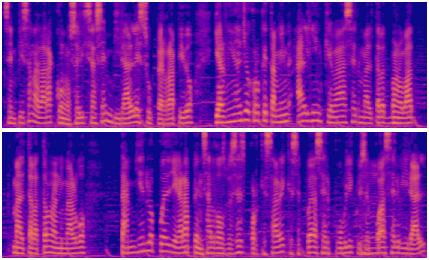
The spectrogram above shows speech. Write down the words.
se empiezan a dar a conocer y se hacen virales súper rápido. Y al final yo creo que también alguien que va a hacer maltrato, bueno, va a maltratar a un animal, algo, también lo puede llegar a pensar dos veces porque sabe que se puede hacer público y se puede hacer viral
